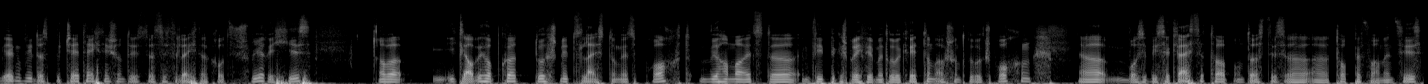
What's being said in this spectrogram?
irgendwie das budgettechnisch und das, dass es vielleicht auch gerade schwierig ist, aber ich glaube, ich habe keine Durchschnittsleistung jetzt gebracht. Wir haben jetzt äh, im Feedback-Gespräch, wie wir darüber geredet haben, auch schon darüber gesprochen, äh, was ich bisher geleistet habe und dass das äh, Top-Performance ist.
